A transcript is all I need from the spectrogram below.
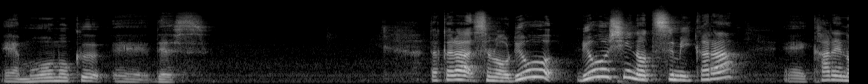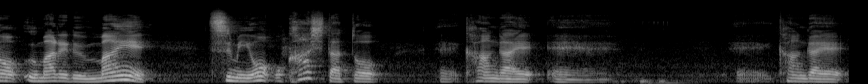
えー、盲目、えー、です。だから、その両両親の罪から、えー、彼の生まれる前、罪を犯したと考えええ考え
